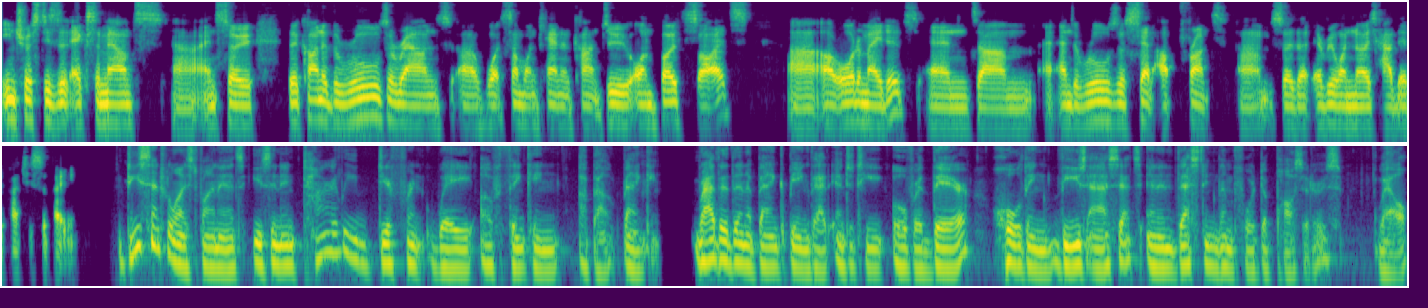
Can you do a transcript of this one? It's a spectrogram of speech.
interest is at X amounts, uh, and so the kind of the rules around uh, what someone can and can't do on both sides uh, are automated, and um, and the rules are set up front um, so that everyone knows how they're participating. Decentralized finance is an entirely different way of thinking about banking. Rather than a bank being that entity over there holding these assets and investing them for depositors, well,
